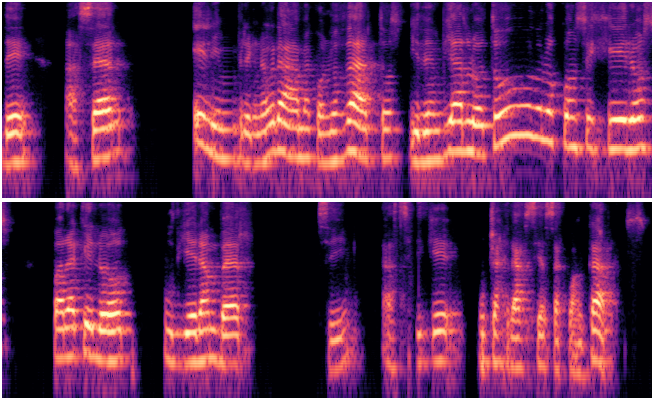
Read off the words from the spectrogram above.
de hacer el impregnograma con los datos y de enviarlo a todos los consejeros para que lo pudieran ver. ¿sí? Así que muchas gracias a Juan Carlos.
